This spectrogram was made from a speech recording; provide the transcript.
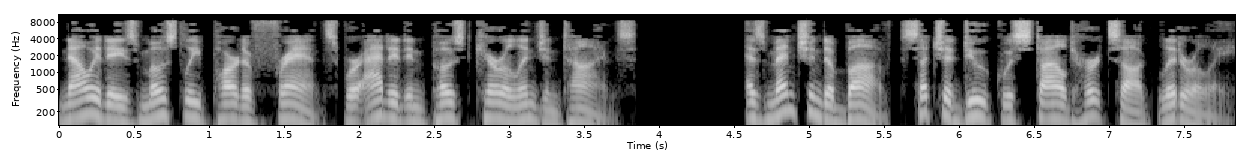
nowadays mostly part of France were added in post-Carolingian times. As mentioned above, such a duke was styled Herzog literally,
